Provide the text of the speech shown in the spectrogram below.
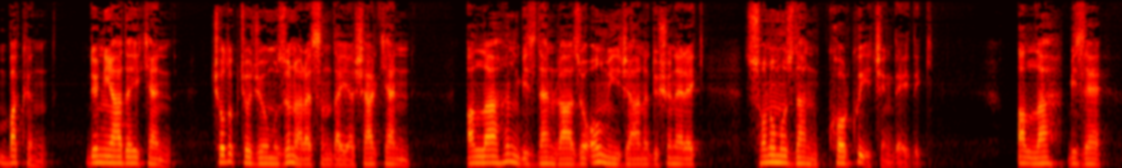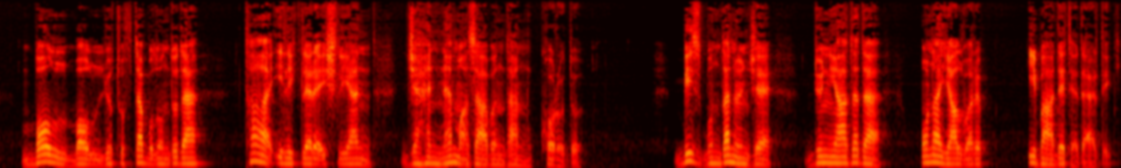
bakın dünyadayken çoluk çocuğumuzun arasında yaşarken allah'ın bizden razı olmayacağını düşünerek sonumuzdan korku içindeydik allah bize bol bol lütufta bulundu da ta iliklere işleyen cehennem azabından korudu biz bundan önce dünyada da ona yalvarıp ibadet ederdik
